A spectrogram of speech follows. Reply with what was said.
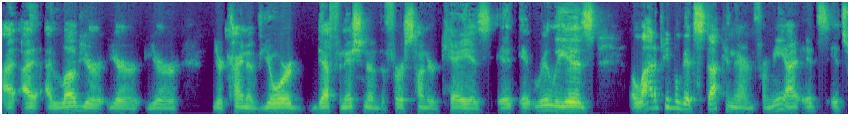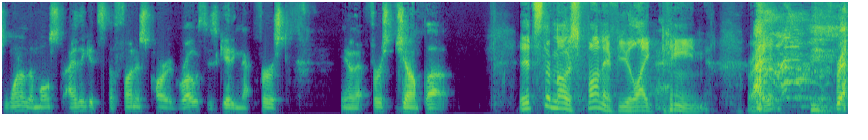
I, I, I love your your your your kind of your definition of the first 100k is it, it really is a lot of people get stuck in there and for me I, it's it's one of the most i think it's the funnest part of growth is getting that first you know that first jump up. It's the most fun if you like pain right? Right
